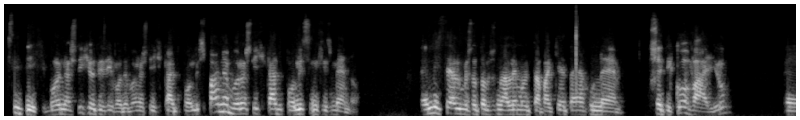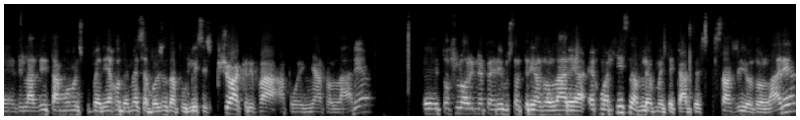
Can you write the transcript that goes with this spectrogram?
στην τύχη. Μπορεί να σου τύχει οτιδήποτε. Μπορεί να σου τύχει κάτι πολύ σπάνιο, μπορεί να σου τύχει κάτι πολύ συνηθισμένο. Εμείς θέλουμε στο τόπο να λέμε ότι τα πακέτα έχουν ε, θετικό value. Ε, δηλαδή τα moments που περιέχονται μέσα μπορείς να τα πουλήσεις πιο ακριβά από 9 δολάρια. Ε, το floor είναι περίπου στα 3 δολάρια. Έχουμε αρχίσει να βλέπουμε και κάρτες στα 2 δολάρια.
